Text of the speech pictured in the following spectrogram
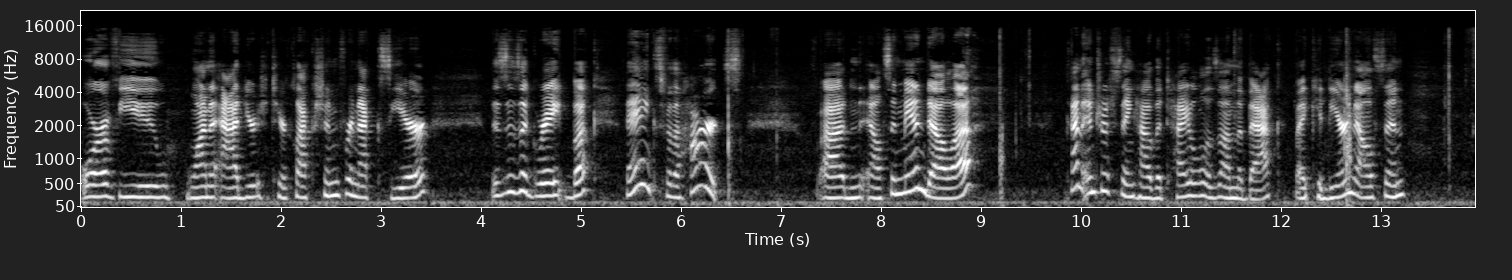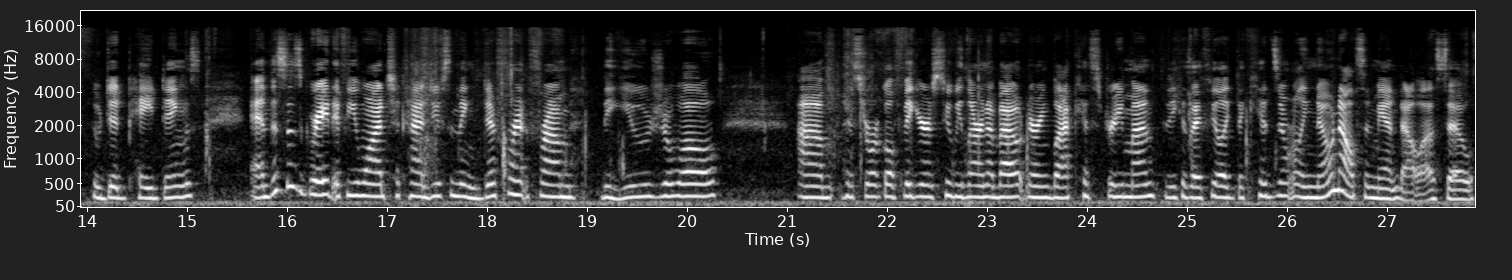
or if you want to add your, to your collection for next year. This is a great book. Thanks for the hearts uh, Nelson Mandela. Kind of interesting how the title is on the back by Kadir Nelson, who did paintings. And this is great if you want to kind of do something different from the usual um, historical figures who we learn about during Black History Month because I feel like the kids don't really know Nelson Mandela. So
